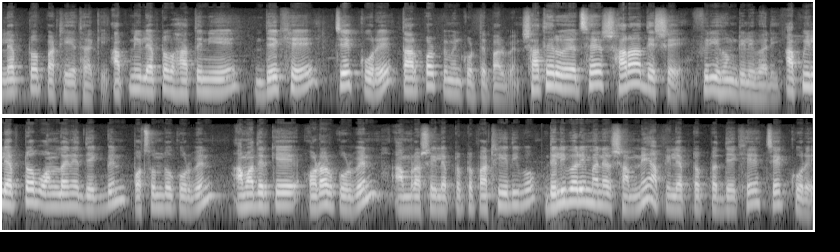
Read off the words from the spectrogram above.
ল্যাপটপ পাঠিয়ে থাকি। আপনি ল্যাপটপ হাতে নিয়ে দেখে, চেক করে তারপর পেমেন্ট করতে পারবেন। সাথে রয়েছে সারা দেশে ফ্রি হোম ডেলিভারি। আপনি ল্যাপটপ অনলাইনে দেখবেন, পছন্দ করবেন, আমাদেরকে অর্ডার করবেন, আমরা সেই ল্যাপটপটা পাঠিয়ে দিব। ডেলিভারি ম্যানের সামনে আপনি ল্যাপটপটা দেখে, চেক করে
